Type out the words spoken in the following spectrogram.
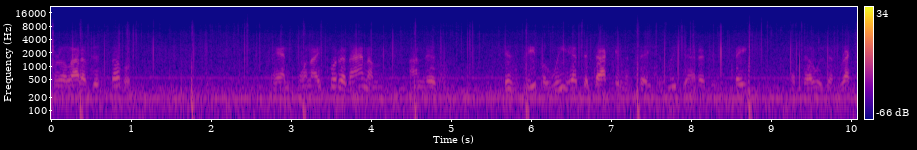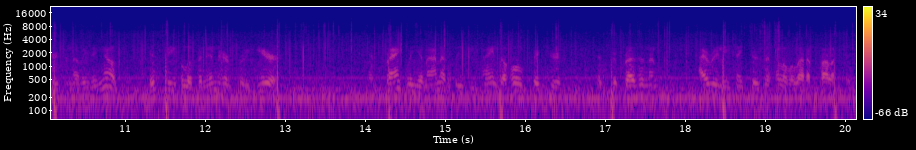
for a lot of this trouble. And when I put it on them, on this, his people, we had the documentation. We got it. It's tape. Hotel. We got records and everything else. His people have been in here for a year. Frankly and honestly, behind the whole picture, Mr. President, I really think there's a hell of a lot of politics.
